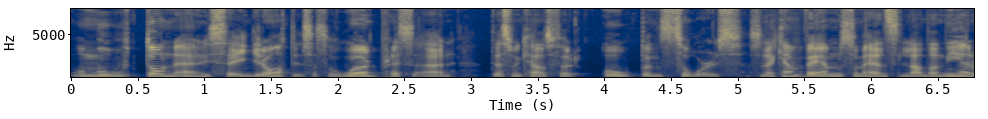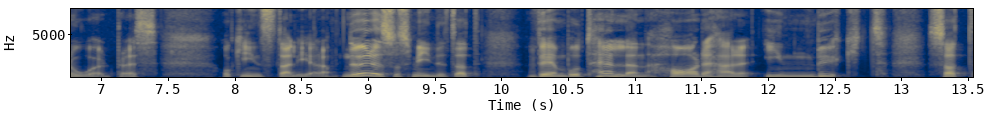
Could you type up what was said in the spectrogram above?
Och motorn är i sig gratis. Alltså Wordpress är det som kallas för open source. Så där kan vem som helst ladda ner Wordpress och installera. Nu är det så smidigt att webbhotellen har det här inbyggt. Så att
